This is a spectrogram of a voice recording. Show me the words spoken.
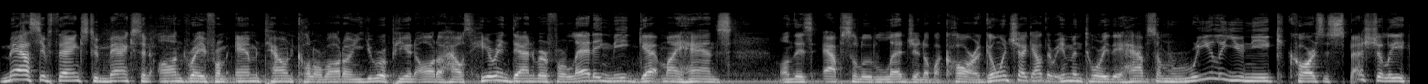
Massive thanks to Max and Andre from M-Town, Colorado and European Auto House here in Denver for letting me get my hands on this absolute legend of a car. Go and check out their inventory. They have some really unique cars, especially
